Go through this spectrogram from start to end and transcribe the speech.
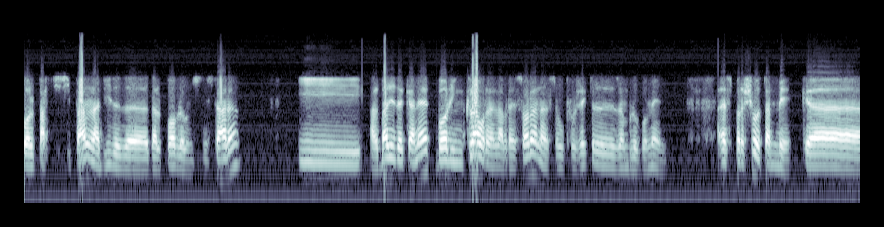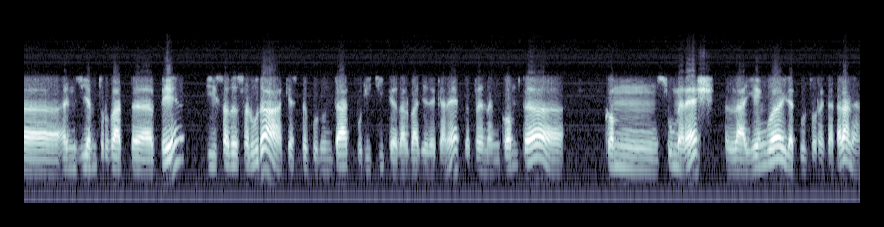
vol participar en la vida de, del poble on s'instal·la, i el Vall de Canet vol incloure la Bressola en el seu projecte de desenvolupament. És per això també que ens hi hem trobat eh, bé i s'ha de saludar aquesta voluntat política del Vall de Canet de prendre en compte eh, com s'ho mereix la llengua i la cultura catalana.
